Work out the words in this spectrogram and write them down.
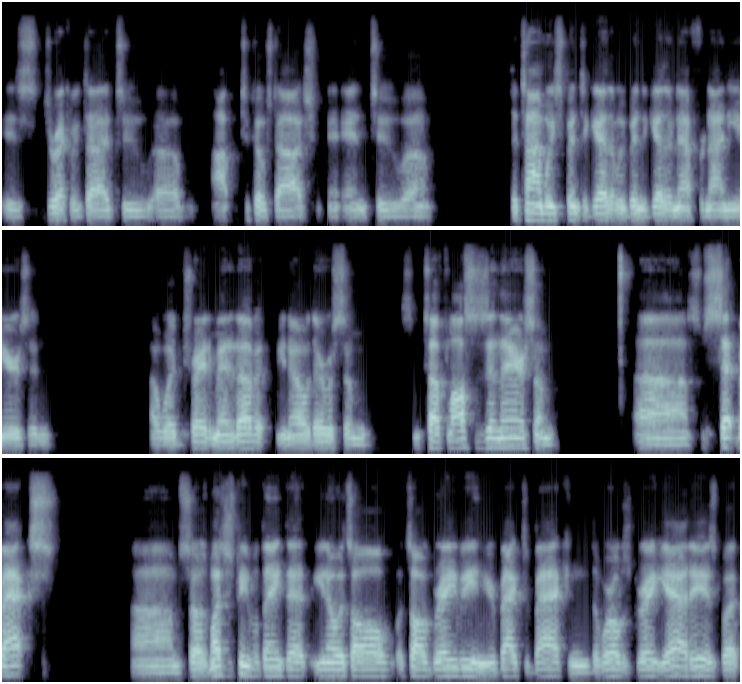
is directly tied to uh, to Coach Dodge and to uh, the time we spent together. We've been together now for nine years, and I wouldn't trade a minute of it. You know, there was some some tough losses in there, some uh, some setbacks. Um, so as much as people think that you know it's all it's all gravy and you're back to back and the world is great, yeah, it is. But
